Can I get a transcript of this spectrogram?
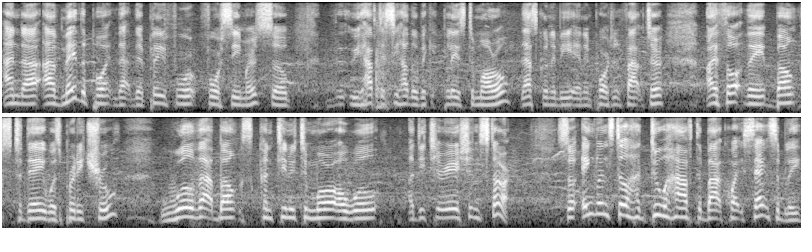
And uh, I've made the point that they're playing four, four seamers, so we have to see how the wicket plays tomorrow. That's going to be an important factor. I thought the bounce today was pretty true. Will that bounce continue tomorrow, or will a deterioration start? So England still do have to bat quite sensibly.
